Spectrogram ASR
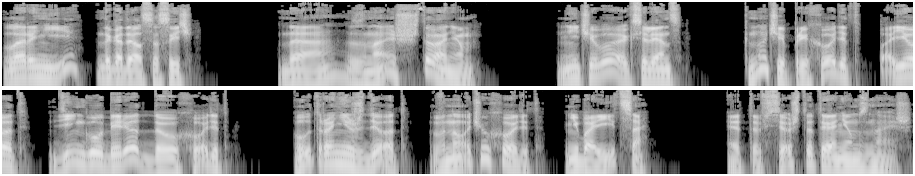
«Лареньи?» — догадался Сыч. «Да, знаешь, что о нем?» «Ничего, экселленс. К ночи приходит, поет, деньгу берет да уходит. Утро не ждет, в ночь уходит, не боится. Это все, что ты о нем знаешь».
